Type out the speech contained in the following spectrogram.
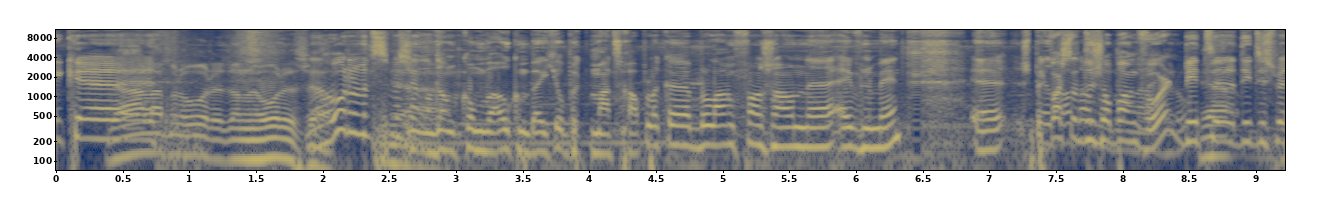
ik. eh, ja, laat maar horen. Dan horen we het dan horen we het Ja. Dan komen we ook een beetje op het maatschappelijke belang van zo'n eh, evenement. Eh, Ik was er dat dus al bang voor. Dit, Ja, eh, dit is dit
